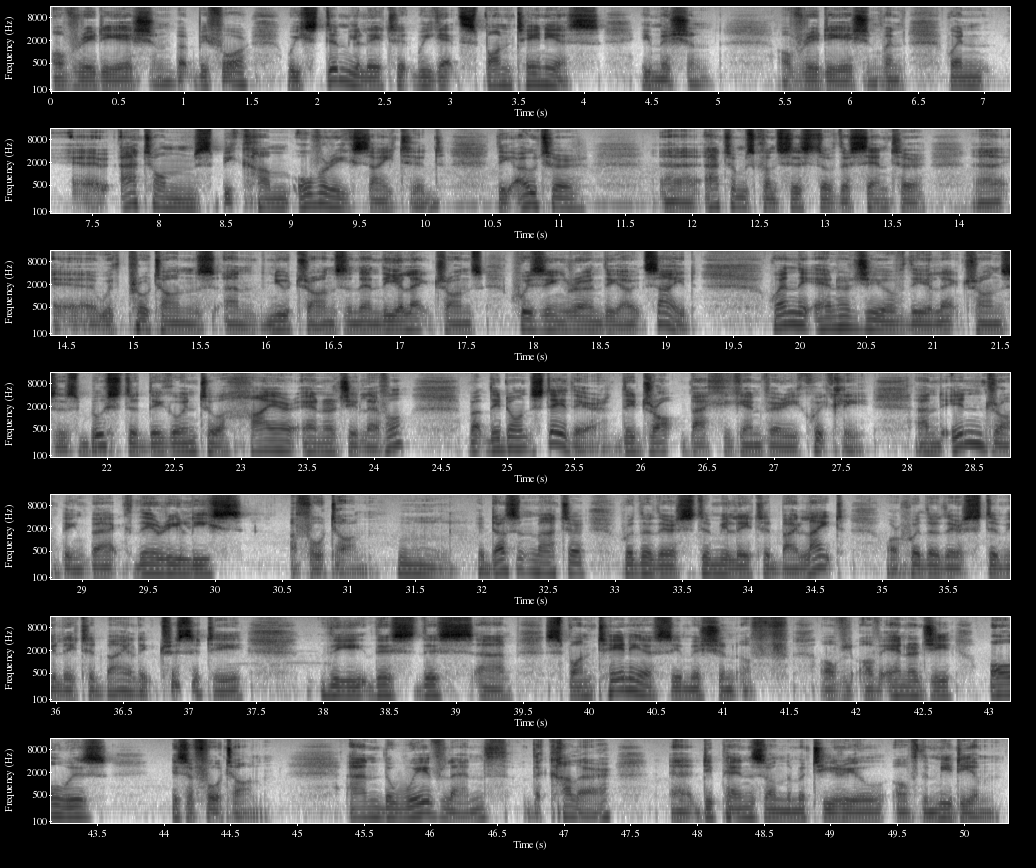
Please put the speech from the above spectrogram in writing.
of radiation. But before we stimulate it, we get spontaneous emission of radiation. When, when uh, atoms become overexcited, the outer uh, atoms consist of the center uh, uh, with protons and neutrons, and then the electrons whizzing around the outside. When the energy of the electrons is boosted, they go into a higher energy level, but they don't stay there. They drop back again very quickly. And in dropping back, they release a photon. It doesn't matter whether they're stimulated by light or whether they're stimulated by electricity. The this this uh, spontaneous emission of, of of energy always is a photon, and the wavelength, the color. Uh, depends on the material of the medium.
